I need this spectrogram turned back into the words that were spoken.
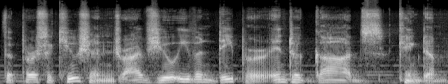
The persecution drives you even deeper into God's kingdom.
